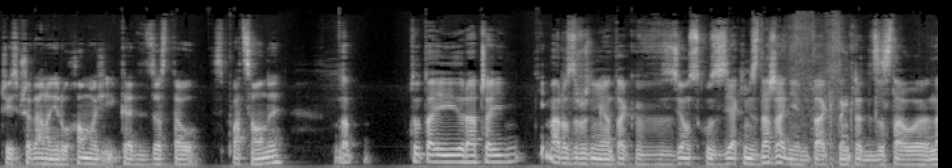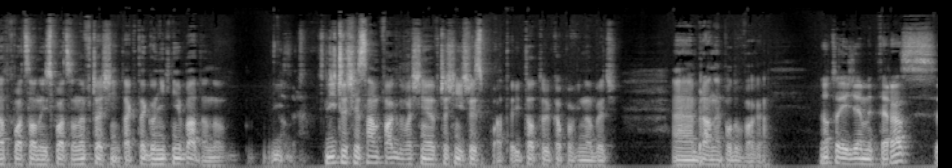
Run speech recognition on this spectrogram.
czyli sprzedano nieruchomość i kredyt został spłacony. No, tutaj raczej nie ma rozróżnienia tak w związku z jakim zdarzeniem tak ten kredyt został nadpłacony i spłacony wcześniej. Tak tego nikt nie bada. No, liczy się sam fakt właśnie wcześniejszej spłaty i to tylko powinno być e, brane pod uwagę. No to jedziemy teraz.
